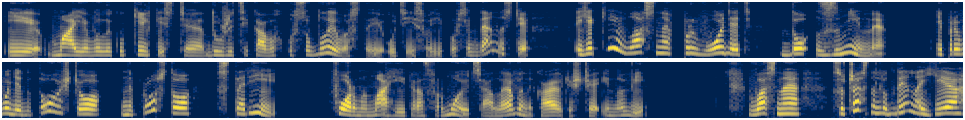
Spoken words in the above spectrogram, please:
і має велику кількість е, дуже цікавих особливостей у цій своїй повсякденності, які, власне, приводять до зміни і приводять до того, що не просто старі форми магії трансформуються, але виникають ще і нові. Власне, сучасна людина є,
